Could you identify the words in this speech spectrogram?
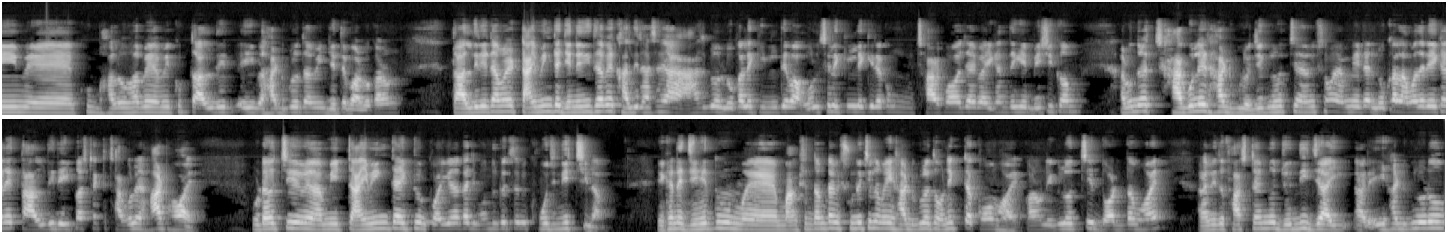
খুব ভালোভাবে আমি খুব তালদির এই হাটগুলোতে আমি যেতে পারব। কারণ তালদির এটা আমার টাইমিংটা জেনে নিতে হবে খালদির হাঁসের হাঁসগুলো লোকালে কিনতে বা হোলসেলে কিনলে কীরকম ছাড় পাওয়া যায় বা এখান থেকে বেশি কম আর বন্ধুরা ছাগলের হাটগুলো, যেগুলো হচ্ছে আমি সময়, আমি এটা লোকাল আমাদের এখানে তালদির এই পাশটা একটা ছাগলের হাট হয়। ওটা হচ্ছে, আমি টাইমিংটা একটু কয়েকজনের কাছে বন্ধুর কাছে আমি খোঁজ নিচ্ছিলাম। এখানে যেহেতু মাংসের দামটা আমি শুনেছিলাম, এই হাটগুলোতে অনেকটা কম হয়। কারণ এগুলো হচ্ছে দরদাম হয়। আর আমি তো ফার্স্ট টাইম যদি যাই, আর এই হাটগুলোরও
